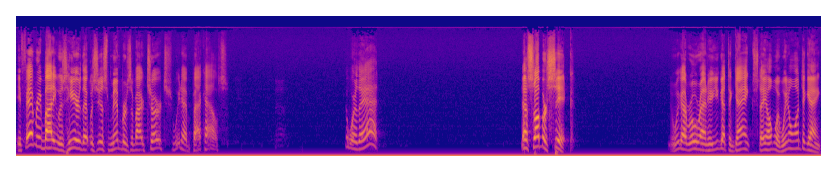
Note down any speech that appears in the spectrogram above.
if everybody was here that was just members of our church, we'd have a packed house. Where are they at? Now, some are sick. We got a rule around here. You got the gank, stay home with. We don't want the gank.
